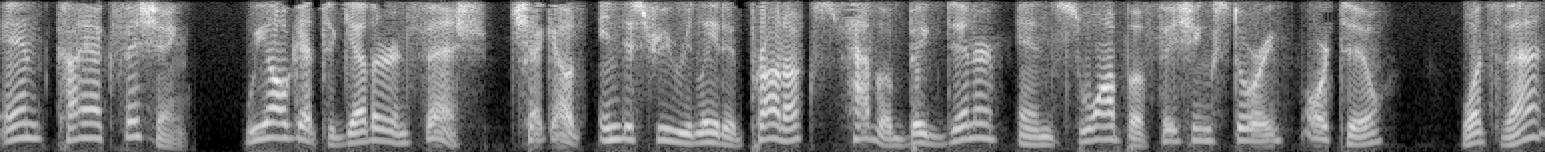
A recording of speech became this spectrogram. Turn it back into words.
and kayak fishing. We all get together and fish, check out industry-related products, have a big dinner, and swap a fishing story or two. What's that?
